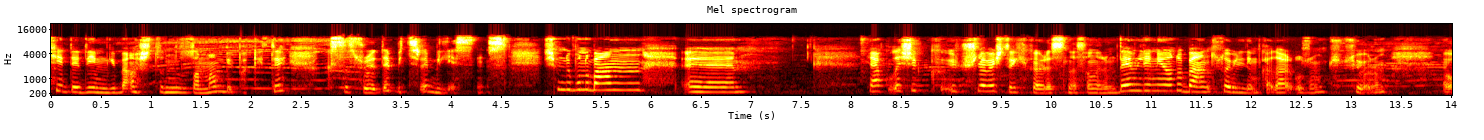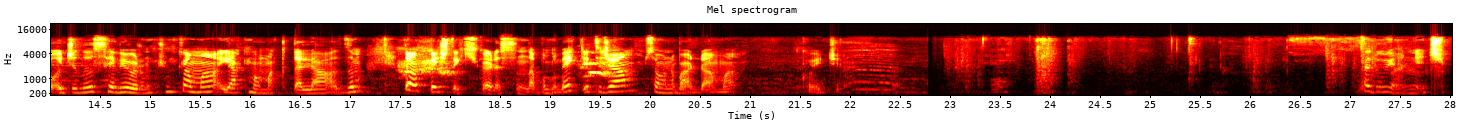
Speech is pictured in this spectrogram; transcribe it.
ki dediğim gibi açtığınız zaman bir paketi kısa sürede bitirebilirsiniz. Şimdi bunu ben eee Yaklaşık 3 ile 5 dakika arasında sanırım demleniyordu. Ben tutabildiğim kadar uzun tutuyorum. O acılığı seviyorum çünkü ama yakmamak da lazım. 4-5 dakika arasında bunu bekleteceğim. Sonra bardağıma koyacağım. Hadi uyu anneciğim.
